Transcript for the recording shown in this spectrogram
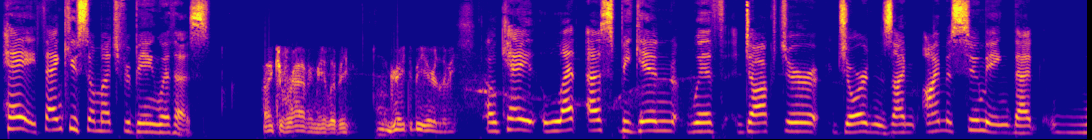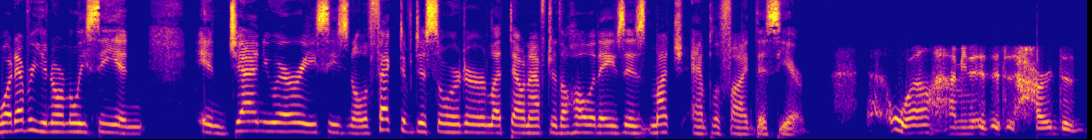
Hey, thank you so much for being with us. Thank you for having me, Libby. Great to be here, Libby. Okay, let us begin with Dr. Joordens. I'm I'm assuming that whatever you normally see in in January, seasonal affective disorder, letdown after the holidays is much amplified this year. Well, I mean, it, it's hard to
